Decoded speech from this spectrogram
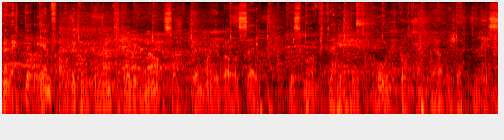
Men dette er en farlig konkurrent til å vinne, altså. Det må jeg bare si. Det smakte helt utrolig godt, dette her kjøttet deres.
